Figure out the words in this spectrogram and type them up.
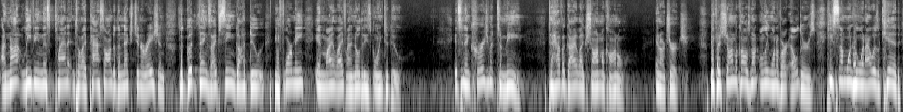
I'm not leaving this planet until I pass on to the next generation the good things I've seen God do before me in my life, and I know that He's going to do. It's an encouragement to me to have a guy like Sean McConnell in our church. Because Sean McConnell is not only one of our elders, he's someone who, when I was a kid,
